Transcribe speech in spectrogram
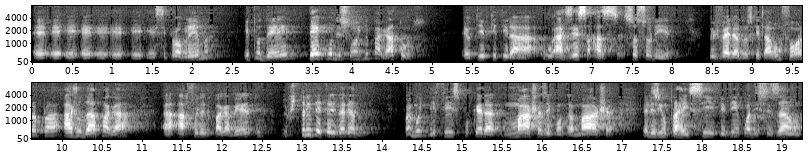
é, é, é, esse problema e poder ter condições de pagar todos. Eu tive que tirar as, assessoria dos vereadores que estavam fora para ajudar a pagar a, a, folha de pagamento dos 33 vereadores. Foi muito difícil porque era marchas e contra-marcha, eles iam para Recife, vinham com a decisão,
